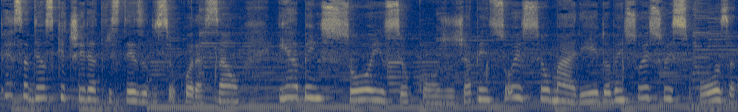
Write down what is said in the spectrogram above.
peça a Deus que tire a tristeza do seu coração e abençoe o seu cônjuge, abençoe o seu marido, abençoe sua esposa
